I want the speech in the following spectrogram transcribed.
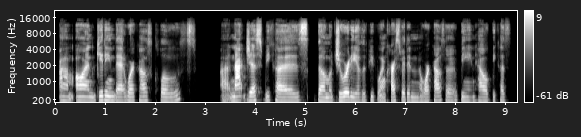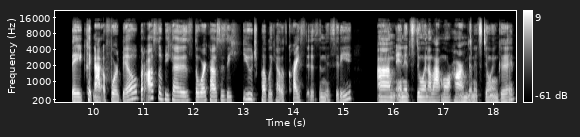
um, on getting that workhouse closed, uh, not just because the majority of the people incarcerated in the workhouse are being held because they could not afford bail, but also because the workhouse is a huge public health crisis in this city. Um, and it's doing a lot more harm than it's doing good.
